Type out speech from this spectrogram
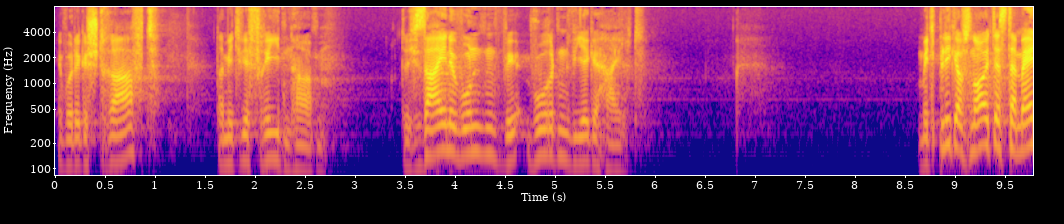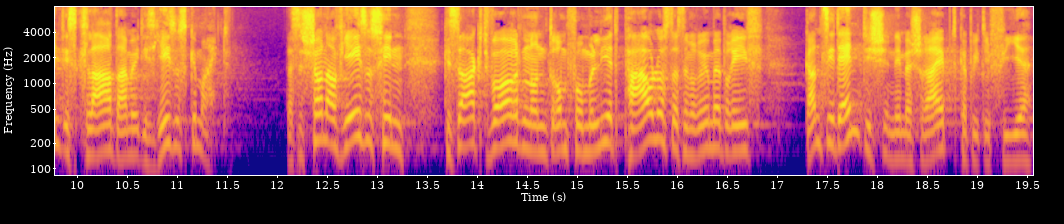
er wurde gestraft, damit wir Frieden haben. Durch seine Wunden wurden wir geheilt. Mit Blick aufs Neue Testament ist klar, damit ist Jesus gemeint. Das ist schon auf Jesus hin gesagt worden und darum formuliert Paulus das im Römerbrief ganz identisch, indem er schreibt, Kapitel 4,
